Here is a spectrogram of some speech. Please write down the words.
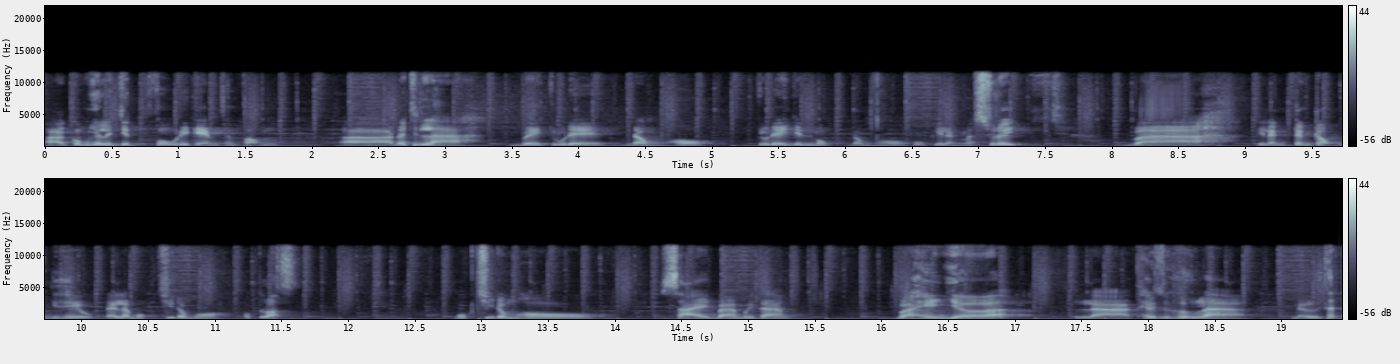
à, cũng như là dịch vụ đi kèm sản phẩm à, đó chính là về chủ đề đồng hồ chủ đề danh mục đồng hồ của Kỳ lăng Luxury và Kỳ Lân trân trọng giới thiệu đây là một chiếc đồng hồ Hublot một chiếc đồng hồ size 38 và hiện giờ là theo xu hướng là nữ thích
